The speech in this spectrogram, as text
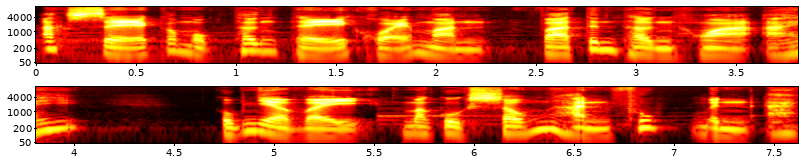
ắt sẽ có một thân thể khỏe mạnh và tinh thần hòa ái. Cũng nhờ vậy mà cuộc sống hạnh phúc bình an.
